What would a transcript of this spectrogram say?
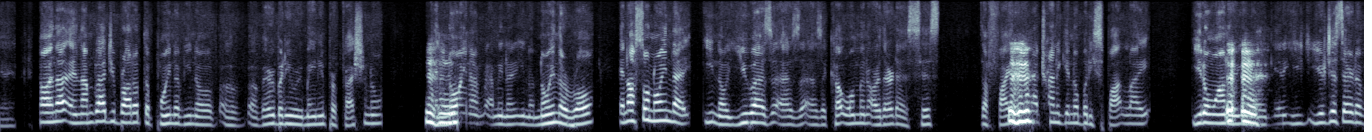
yeah. Oh, and that, and I'm glad you brought up the point of you know of, of, of everybody remaining professional mm-hmm. and knowing. I mean, uh, you know, knowing their role and also knowing that you know you as as as a cut woman are there to assist the fight. Mm-hmm. You're not trying to get nobody spotlight. You don't want to. You know, get, you, you're just there to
